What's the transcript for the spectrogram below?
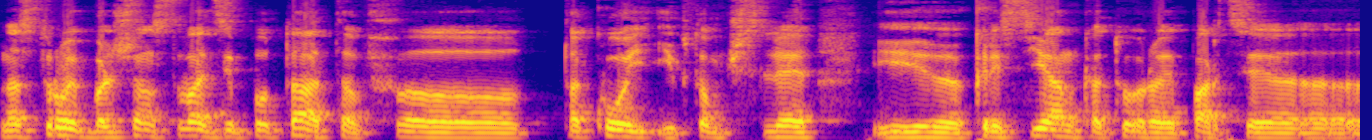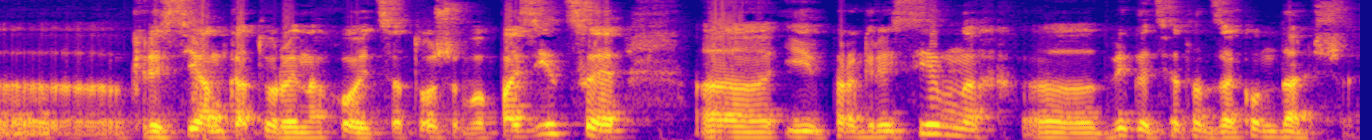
настрой большинства депутатов такой, и в том числе и крестьян, которые партия э, крестьян, которые находятся тоже в оппозиции, э, и прогрессивных, э, двигать этот закон дальше.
